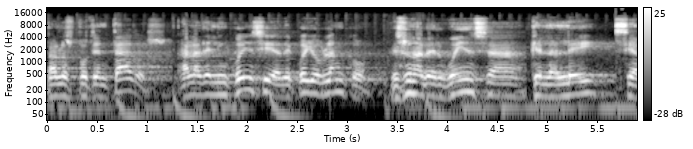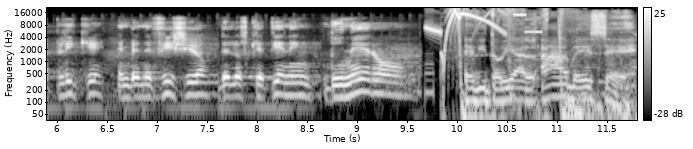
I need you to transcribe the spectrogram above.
a los potentados, a la delincuencia de cuello blanco. Es una vergüenza que la ley se aplique en beneficio de los que tienen dinero. Editorial ABC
